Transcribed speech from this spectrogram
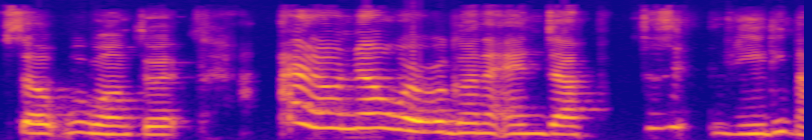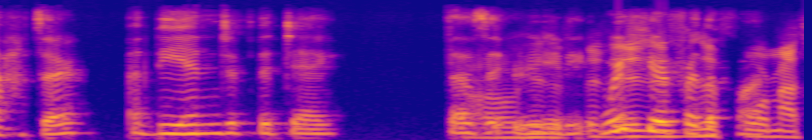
so we won't do it. I don't know where we're gonna end up. Does it really matter at the end of the day? Does it Oh, a- really? there- We're here for the fun. format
